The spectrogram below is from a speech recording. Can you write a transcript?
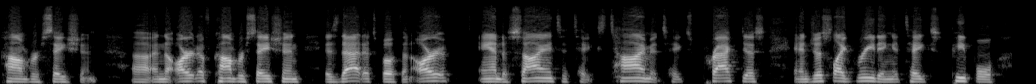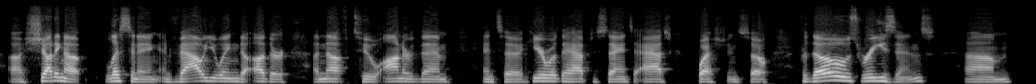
conversation. Uh, and the art of conversation is that it's both an art and a science. It takes time, it takes practice. And just like reading, it takes people uh, shutting up listening and valuing the other enough to honor them and to hear what they have to say and to ask questions. So, for those reasons, um,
